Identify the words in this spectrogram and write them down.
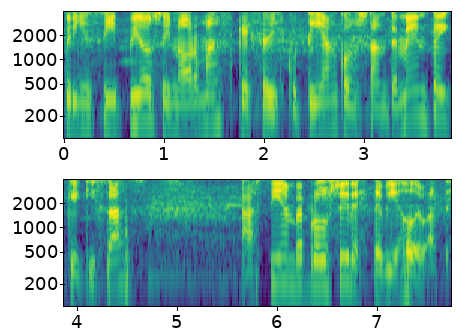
principios y normas que se discutían constantemente y que quizás hacían reproducir este viejo debate.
